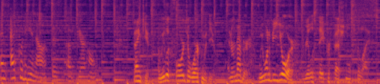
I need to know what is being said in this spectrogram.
and equity analysis of your home. Thank you, and we look forward to working with you. And remember, we want to be your real estate professionals for life.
